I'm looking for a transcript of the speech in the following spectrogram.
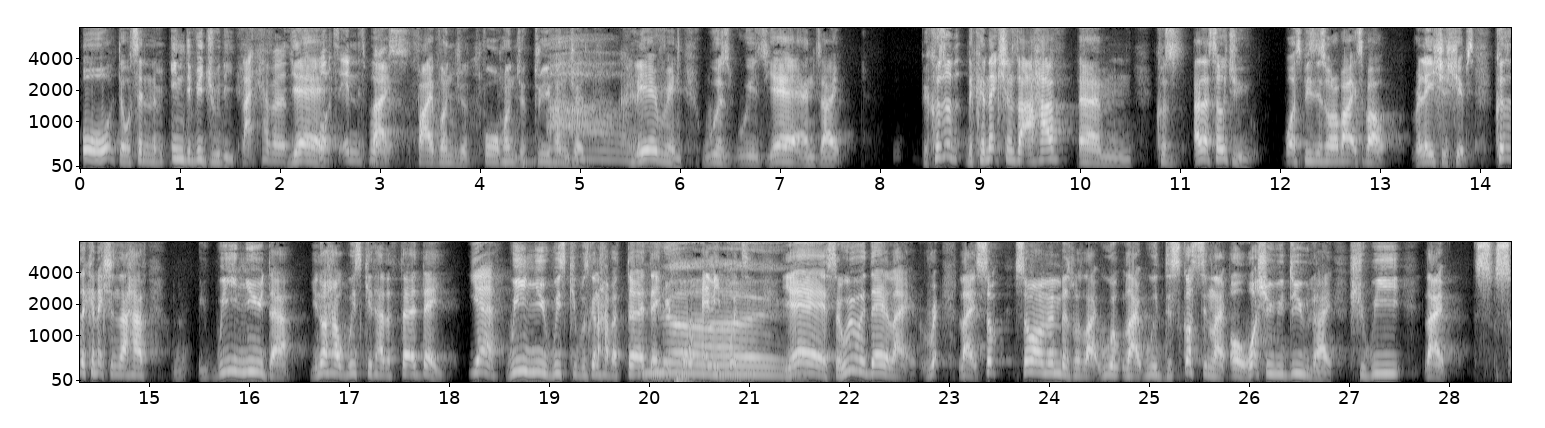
or they were selling them individually. Like, have a yeah, spot in this like box. 500, 400, 300. Oh. Clearing was was yeah, and like because of the connections that I have, um, because as I told you, what's business all about? It's about relationships. Because of the connections I have, we knew that, you know how Wizkid had a third day? Yeah. We knew Wizkid was gonna have a third day before anybody. Yeah, so we were there like, re- like some some of our members were like, we were like, we were discussing like, oh, what should we do? Like, should we like? s-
